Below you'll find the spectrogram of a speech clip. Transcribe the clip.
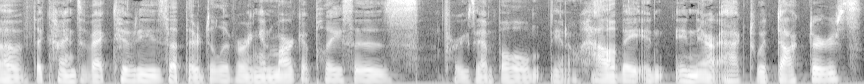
of the kinds of activities that they're delivering in marketplaces. For example, you know how they in, interact with doctors.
